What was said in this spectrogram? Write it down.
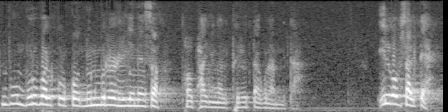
전부 무릎을 꿇고 눈물을 흘리면서 법화경을 들었다고 합니다. 일곱 살 때.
